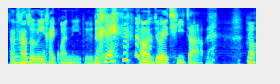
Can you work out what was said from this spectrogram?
他他说不定还管你，对不对？对，然后你就会气炸了。好，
